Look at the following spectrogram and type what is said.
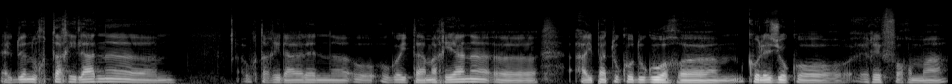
elduen urtarilan, uh, urtarrilaren uh, ogoita amarrian, uh, aipatuko dugu uh, kolegioko reforma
